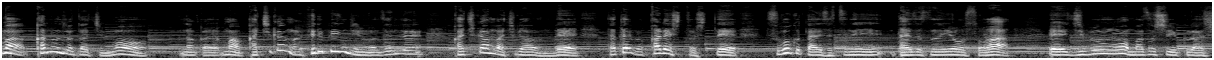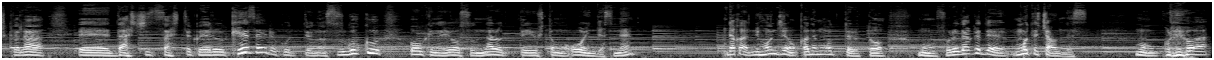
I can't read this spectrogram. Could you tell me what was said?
ー、まあ、彼女たちも、なんかまあ価値観がフィリピン人は全然価値観が違うんで例えば彼氏としてすごく大切に大切な要素は、えー、自分を貧しい暮らしから、えー、脱出させてくれる経済力っていうのはすごく大きな要素になるっていう人も多いんですね。だから日本人お金持ってるともうそれだけでモテちゃうんです。もうこれは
